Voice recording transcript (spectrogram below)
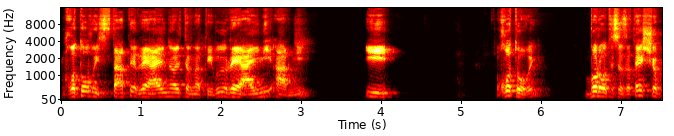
готовий стати реальною альтернативою реальній армії і готовий боротися за те, щоб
